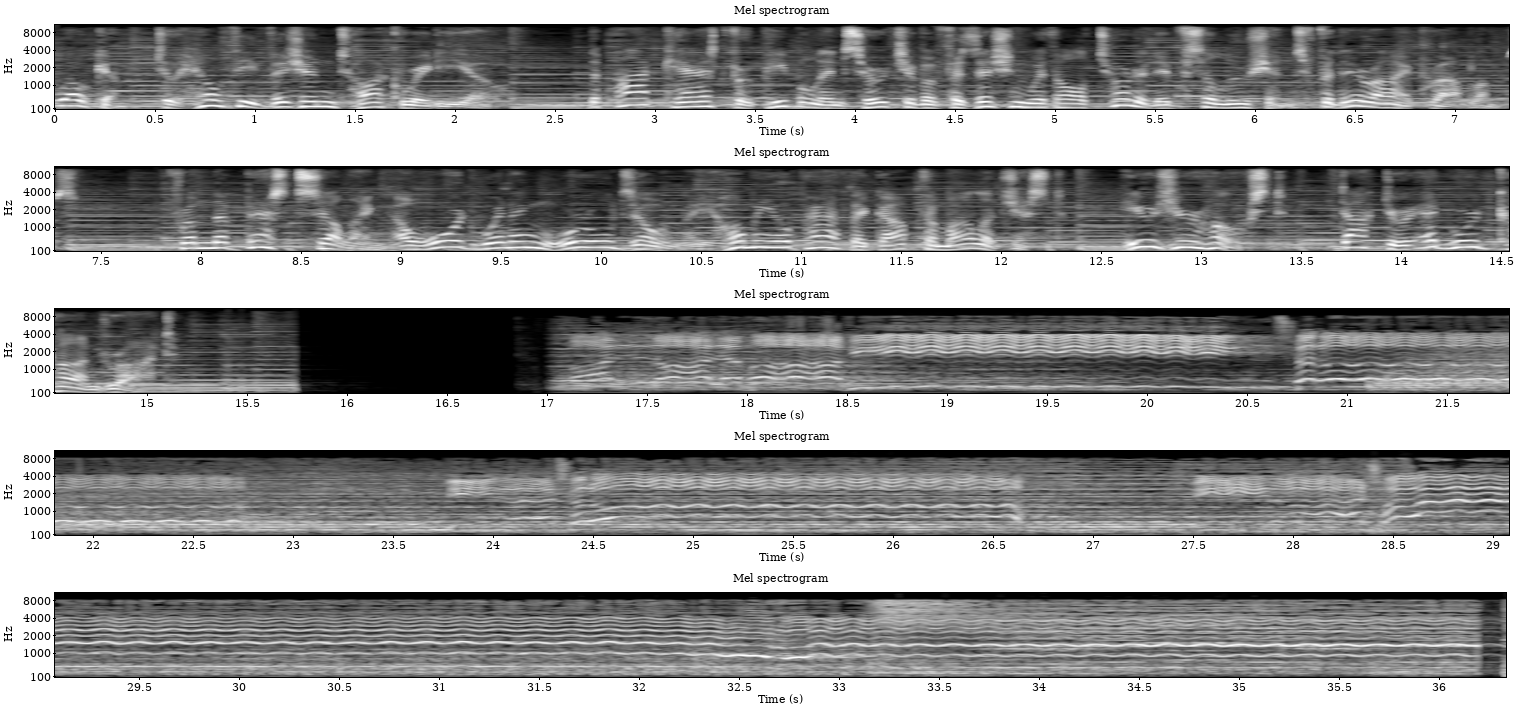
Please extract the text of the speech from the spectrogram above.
Welcome to Healthy Vision Talk Radio, the podcast for people in search of a physician with alternative solutions for their eye problems. From the best selling, award winning, world's only homeopathic ophthalmologist, here's your host, Dr. Edward Kondrot.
